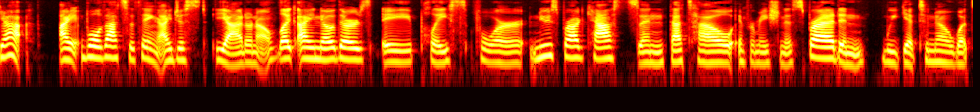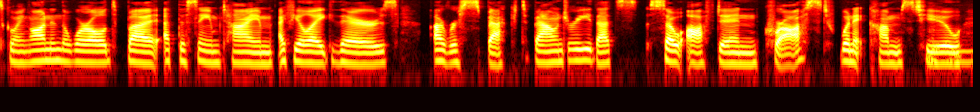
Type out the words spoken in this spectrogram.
Yeah. I well that's the thing. I just yeah, I don't know. Like I know there's a place for news broadcasts and that's how information is spread and we get to know what's going on in the world, but at the same time, I feel like there's a respect boundary that's so often crossed when it comes to mm-hmm.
